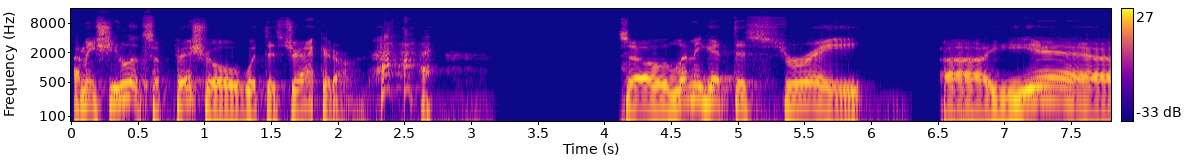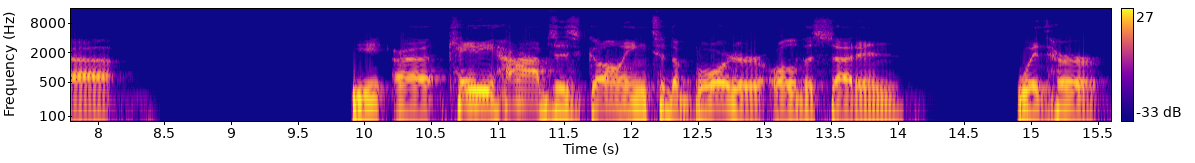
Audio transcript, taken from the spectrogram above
I mean, she looks official with this jacket on. so let me get this straight uh, yeah. Uh, Katie Hobbs is going to the border all of a sudden with her,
